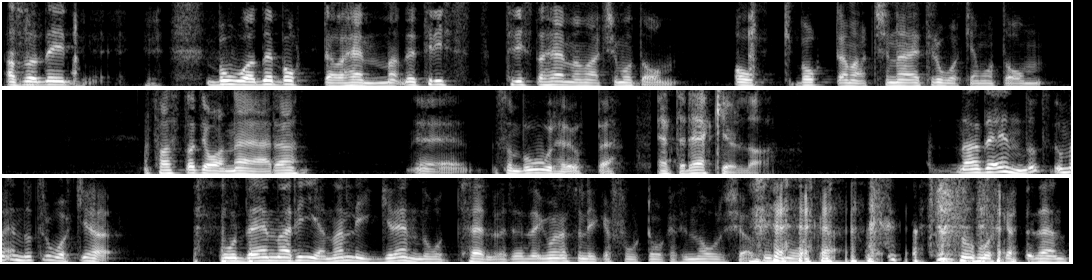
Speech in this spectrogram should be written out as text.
Alltså det är både borta och hemma, det är trist, trista hemmamatcher mot dem. Och bortamatcherna är tråkiga mot dem. Fast att jag har nära eh, som bor här uppe. Är inte det kul då? Nej, det är ändå, de är ändå tråkiga. Och den arenan ligger ändå åt helvete. Det går nästan lika fort att åka till Norrköping som att åka, som att åka till den.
